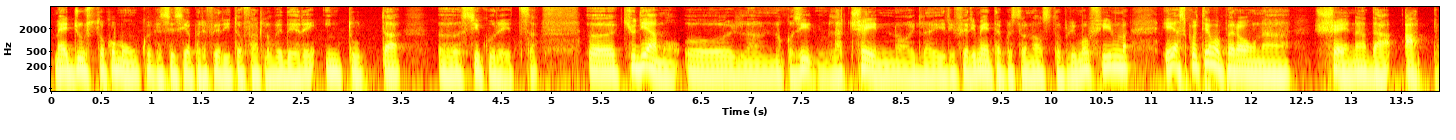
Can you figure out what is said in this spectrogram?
ma è giusto comunque che si sia preferito farlo vedere in tutta uh, sicurezza. Uh, chiudiamo uh, il, così, l'accenno, il, il, riferimento a questo nostro primo film e ascoltiamo però una scena da Up.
